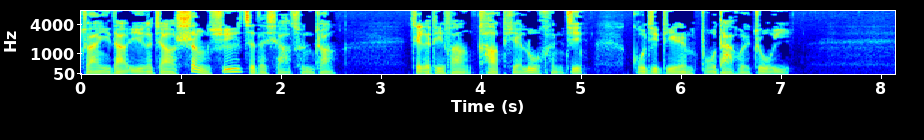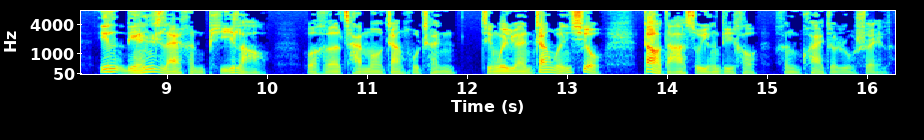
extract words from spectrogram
转移到一个叫圣须子的小村庄。这个地方靠铁路很近，估计敌人不大会注意。因连日来很疲劳，我和参谋张虎臣、警卫员张文秀到达宿营地后，很快就入睡了。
